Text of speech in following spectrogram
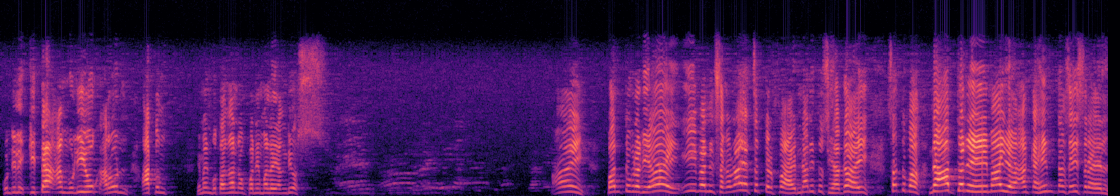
Kundi kita ang mulihok aron atong Amen, butangan og panimalay ang Dios. Ay, pantong na di ay. Even in Zechariah chapter 5, narito si Hagay, sa ito ba, naabta ni Nehemiah ang kahimtang sa Israel,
